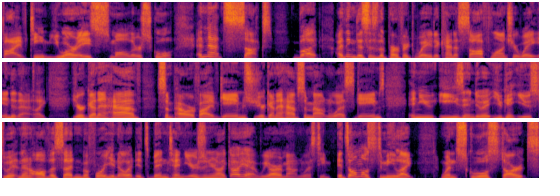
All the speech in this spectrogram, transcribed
5 team. You are a smaller school. And that sucks. But I think this is the perfect way to kind of soft launch your way into that. Like you're going to have some Power 5 games, you're going to have some Mountain West games and you ease into it, you get used to it and then all of a sudden before you know it it's been 10 years and you're like, "Oh yeah, we are a Mountain West team." It's almost to me like when school starts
